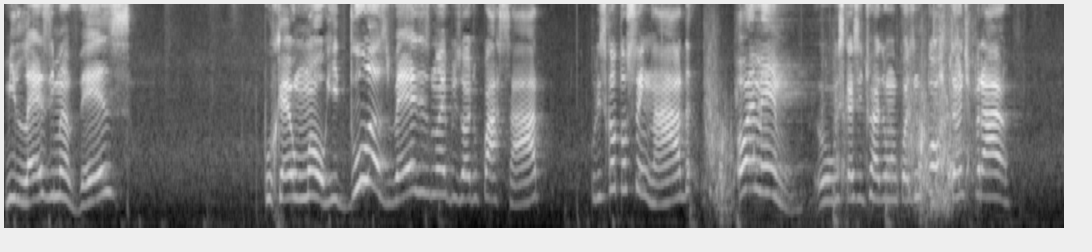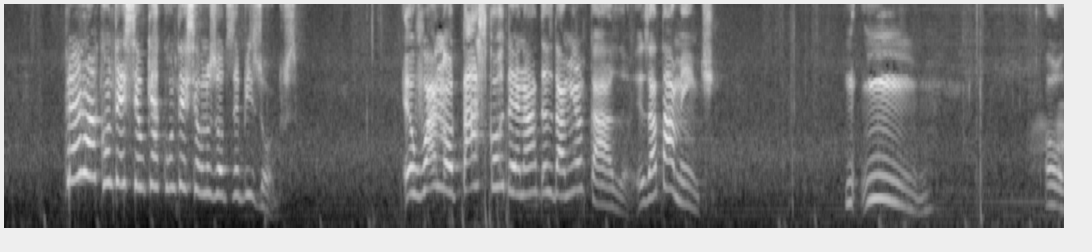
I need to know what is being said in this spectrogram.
milésima vez. Porque eu morri duas vezes no episódio passado. Por isso que eu tô sem nada. Ou é mesmo? Eu esqueci de fazer uma coisa importante pra... Pra não acontecer o que aconteceu nos outros episódios. Eu vou anotar as coordenadas da minha casa. Exatamente. Hum. Ó.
